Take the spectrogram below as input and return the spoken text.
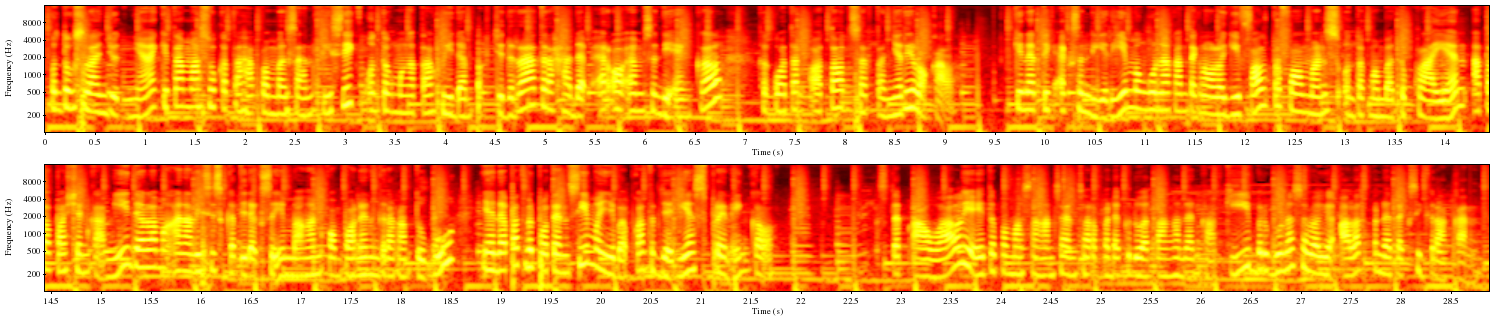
Untuk selanjutnya, kita masuk ke tahap pemeriksaan fisik untuk mengetahui dampak cedera terhadap ROM sendi ankle, kekuatan otot, serta nyeri lokal. Kinetic X sendiri menggunakan teknologi Vault Performance untuk membantu klien atau pasien kami dalam menganalisis ketidakseimbangan komponen gerakan tubuh yang dapat berpotensi menyebabkan terjadinya sprain ankle. Step awal yaitu pemasangan sensor pada kedua tangan dan kaki berguna sebagai alat pendeteksi gerakan.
